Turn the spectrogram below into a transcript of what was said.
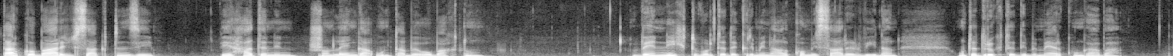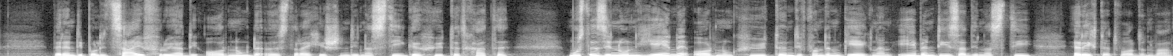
Darko Baric, sagten sie, wir hatten ihn schon länger unter Beobachtung. Wenn nicht, wollte der Kriminalkommissar erwidern, unterdrückte die Bemerkung aber. Während die Polizei früher die Ordnung der österreichischen Dynastie gehütet hatte, musste sie nun jene Ordnung hüten, die von den Gegnern eben dieser Dynastie errichtet worden war.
